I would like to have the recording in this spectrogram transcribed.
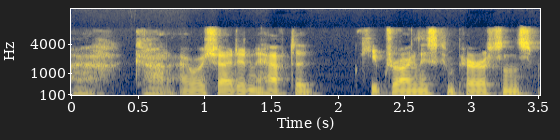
uh, God, I wish I didn't have to keep drawing these comparisons.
